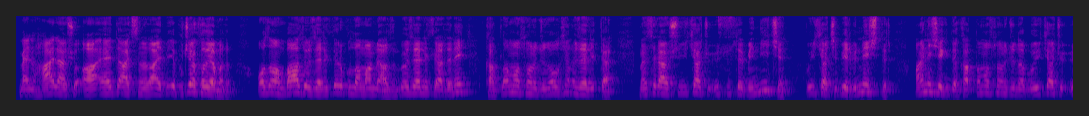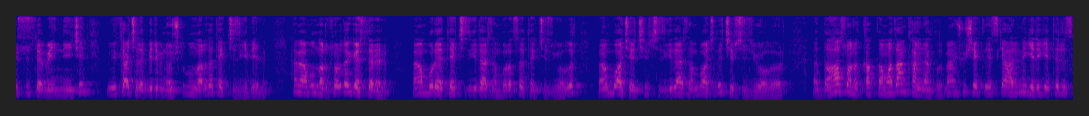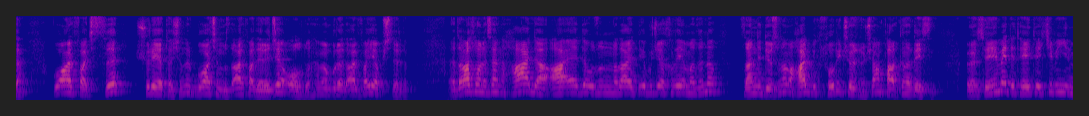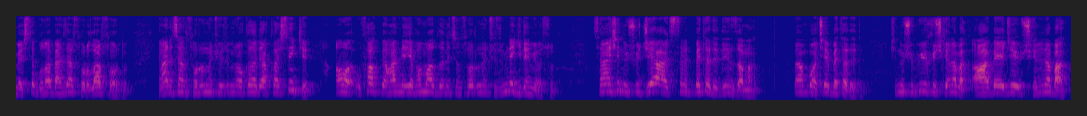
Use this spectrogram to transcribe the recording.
ben hala şu AED açısına dair bir ipucu yakalayamadım. O zaman bazı özellikleri kullanmam lazım. Bu özellikler de ne? Katlama sonucunda oluşan özellikler. Mesela şu iki açı üst üste bindiği için bu iki açı birbirine eşittir. Aynı şekilde katlama sonucunda bu iki açı üst üste bindiği için bu iki açı da birbirine eşit. Bunları da tek çizgi diyelim. Hemen bunları soruda gösterelim. Ben buraya tek çizgi dersem burası da tek çizgi olur. Ben bu açıya çift çizgi dersem bu açıda çift çizgi olur. E, Daha sonra katlamadan kaynaklı ben şu şekli eski haline geri getirirsem bu alfa açısı şuraya taşınır. Bu açımız da alfa derece oldu. Hemen buraya da alfayı yapıştırdım. E, Daha sonra sen hala AED uzunluğuna dair bir ipucu yakalayamadığını zannediyorsun ama halbuki soruyu çözdün. Şu an farkında değilsin. ÖSYM de TYT 2025'te buna benzer sorular sordu. Yani sen sorunun çözümüne o kadar yaklaştın ki ama ufak bir hamle yapamadığın için sorunun çözümüne gidemiyorsun. Sen şimdi şu C açısına beta dediğin zaman ben bu açıya beta dedim. Şimdi şu büyük üçgene bak. ABC üçgenine bak.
